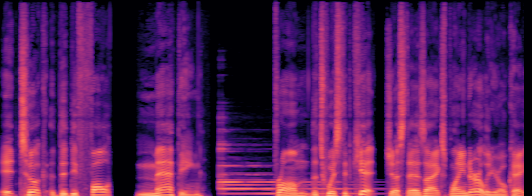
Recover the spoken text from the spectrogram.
It took the default mapping from the Twisted Kit, just as I explained earlier, okay?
